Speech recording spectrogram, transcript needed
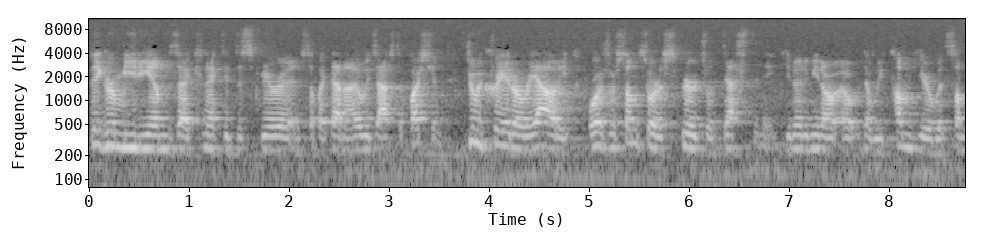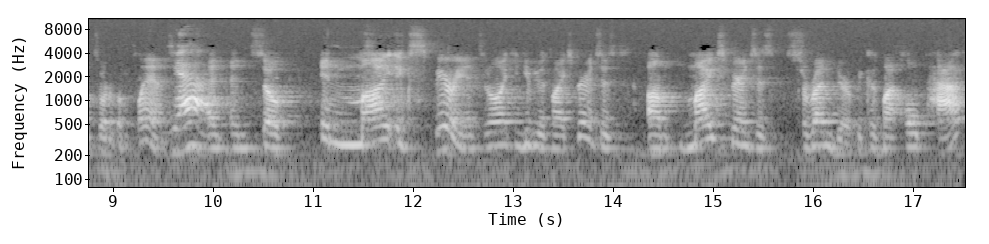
bigger mediums that connected to spirit and stuff like that. And I always ask the question: Do we create our reality, or is there some sort of spiritual destiny? You know what I mean? Or, or that we come here with some sort of a plan. Yeah. And and so in my experience, and all I can give you is my experiences. Um, my experience is surrender because my whole path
